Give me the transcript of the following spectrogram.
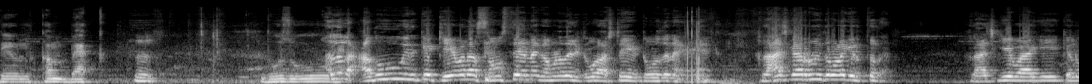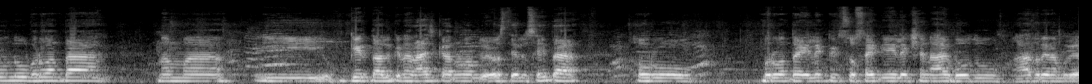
they will come back hmm ಅಲ್ಲ ಅಲ್ಲಲ್ಲ ಅದು ಇದಕ್ಕೆ ಕೇವಲ ಸಂಸ್ಥೆಯನ್ನ ಗಮನದಲ್ಲಿ ಇಟ್ಕೊಳ್ಳೋ ಅಷ್ಟೇ ಇಟ್ಕೊಳ್ಳೋದನೆ ರಾಜಕಾರಣ ಇದ್ರೊಳಗೆ ಇರ್ತದೆ ರಾಜಕೀಯವಾಗಿ ಕೆಲವೊಂದು ಬರುವಂತ ನಮ್ಮ ಈ ಹುಕ್ಕೇರಿ ತಾಲೂಕಿನ ರಾಜಕಾರಣ ಒಂದು ವ್ಯವಸ್ಥೆಯಲ್ಲೂ ಸಹಿತ ಅವರು ಬರುವಂಥ ಎಲೆಕ್ಟ್ರಿಕ್ ಸೊಸೈಟಿ ಎಲೆಕ್ಷನ್ ಆಗ್ಬೋದು, ಆದರೆ ನಮಗೆ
